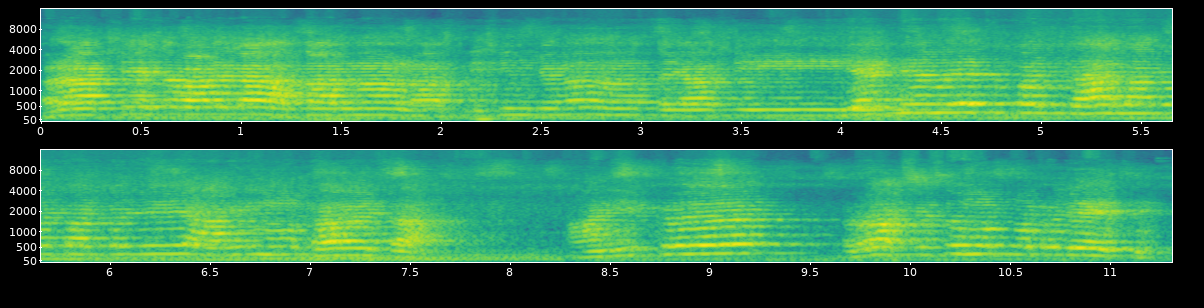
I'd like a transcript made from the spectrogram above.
राक्षस वाढला तारणा नास्ती सिंचन तयासी यज्ञामध्ये तुपाची धार लाख टाकली आणि मोठा व्हायचा. आणि राक्षस मोठमोठे यायचे.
